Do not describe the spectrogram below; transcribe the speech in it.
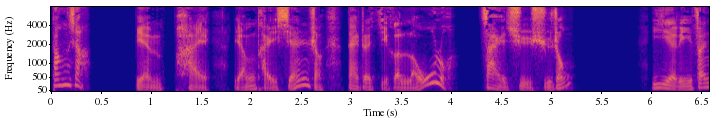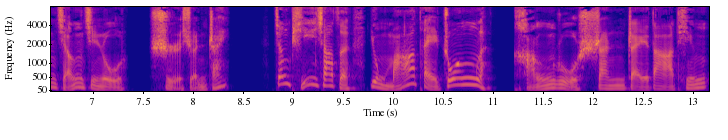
当下便派梁太先生带着几个喽啰再去徐州，夜里翻墙进入世玄斋，将皮瞎子用麻袋装了，扛入山寨大厅。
